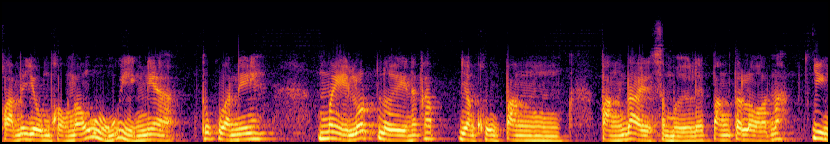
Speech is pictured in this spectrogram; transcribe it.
ความนิยมของน้องอุ๋งอิงเนี่ย ทุกวันนี้ไม่ลดเลยนะครับ ยังคงปังปังได้เสมอเลยปังตลอดนะยิ่ง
